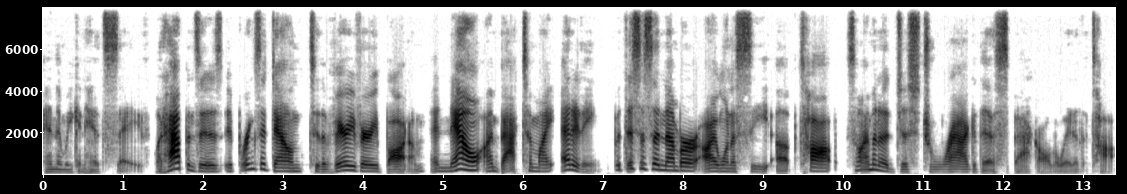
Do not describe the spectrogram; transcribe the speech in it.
and then we can hit save. What happens is it brings it down to the very, very bottom, and now I'm back to my editing. But this is a number I want to see up top, so I'm going to just drag this back all the way to the top.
